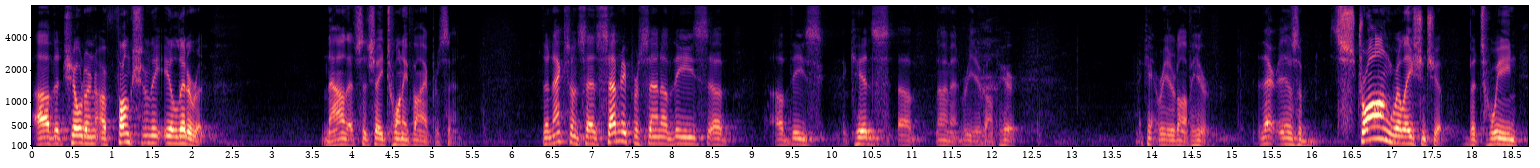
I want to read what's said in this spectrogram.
of the children are functionally illiterate. Now that's to say 25%. The next one says 70% of these, uh, of these kids, uh, I meant read it off here. I can't read it off here. There is a strong relationship between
